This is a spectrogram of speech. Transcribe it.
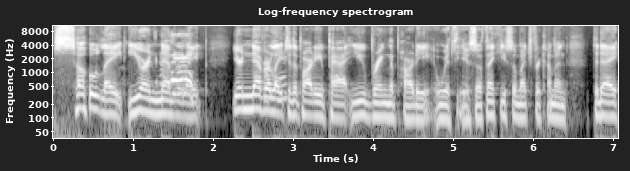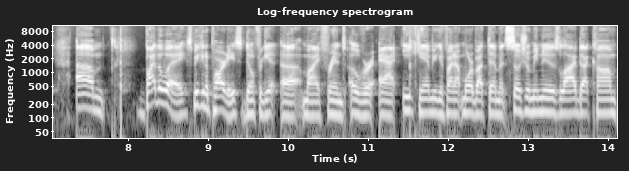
So late. You are never late. You're never okay. late to the party, Pat. You bring the party with you. So thank you so much for coming today. Um, by the way, speaking of parties, don't forget uh, my friends over at Ecamm. You can find out more about them at socialmedianewslive.com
